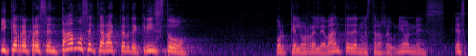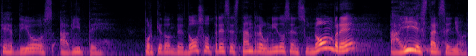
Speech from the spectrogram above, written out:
y que representamos el carácter de Cristo. Porque lo relevante de nuestras reuniones es que Dios habite. Porque donde dos o tres están reunidos en su nombre, ahí está el Señor.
